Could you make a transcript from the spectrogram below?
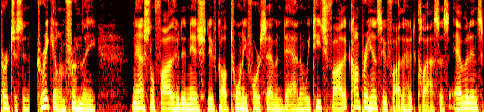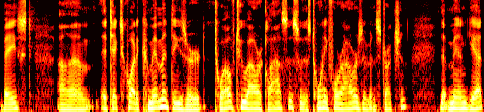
purchased a curriculum from the National Fatherhood Initiative called 24 7 Dad, and we teach father, comprehensive fatherhood classes, evidence based. Um, it takes quite a commitment. These are 12 two hour classes, so there's 24 hours of instruction that men get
